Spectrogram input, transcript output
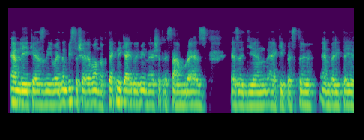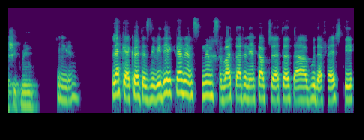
emlékezni, vagy nem biztos erre vannak technikák, de hogy minden esetre számomra ez, ez egy ilyen elképesztő emberi teljesítmény. Igen le kell költözni vidékre, nem, nem szabad tartani a kapcsolatot a budapesti,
